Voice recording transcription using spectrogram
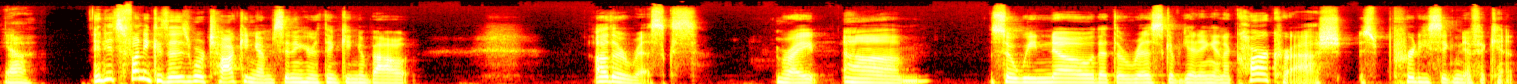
yeah. And it's funny because as we're talking, I'm sitting here thinking about other risks, right? Um, so we know that the risk of getting in a car crash is pretty significant.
